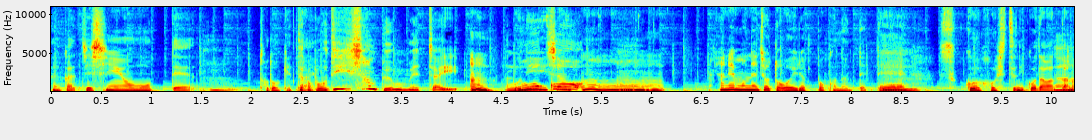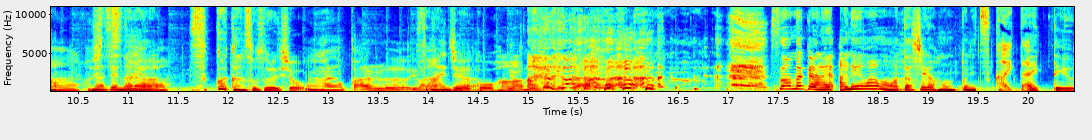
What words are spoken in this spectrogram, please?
なんか自信を持って届けたい、ボディシャンプーもめっちゃいい、うん、ボディシャンプー、うんうんうんうん。あれもねちょっとオイルっぽくなってて、うん、すっごい保湿にこだわったの、なぜならすっごい乾燥するでしょ。うんわかる言わないで。後半。そうだからねあれはもう私が本当に使いたいっていう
